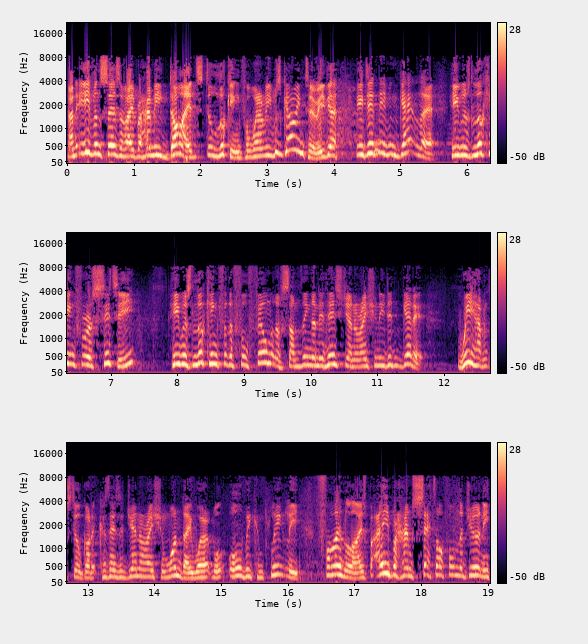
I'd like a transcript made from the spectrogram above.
And even says of Abraham, he died still looking for where he was going to. He, he didn't even get there. He was looking for a city. He was looking for the fulfillment of something, and in his generation, he didn't get it. We haven't still got it because there's a generation one day where it will all be completely finalized. But Abraham set off on the journey.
